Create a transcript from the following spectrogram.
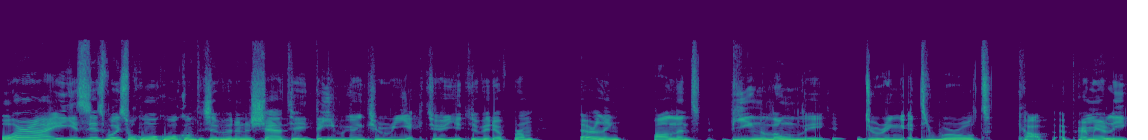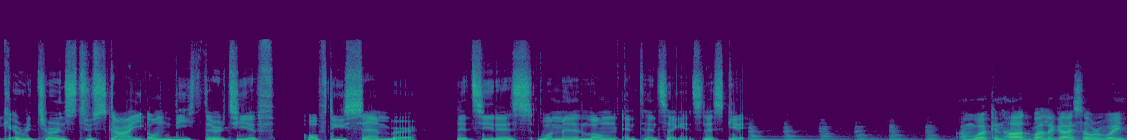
Alright, yes, yes, boys, welcome, welcome, welcome to Super in the Chat. Today we're going to react to a YouTube video from Erling Haaland being lonely during the World Cup. A Premier League returns to Sky on the 30th of December. Let's see this, one minute long and 10 seconds. Let's get it. I'm working hard while the guys are away.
